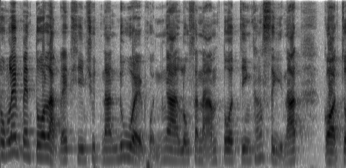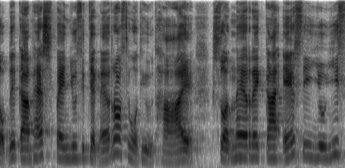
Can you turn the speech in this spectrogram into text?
ลงเล่นเป็นตัวหลักในทีมชุดนั้นด้วย ผลงานลงสนามตัวจริงทั้ง 4 นัด ก่อนจบด้วยการแพ้สเปน U17 ในรอบ 16 ทีมสุดท้าย ส่วนในรายการ FC U20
